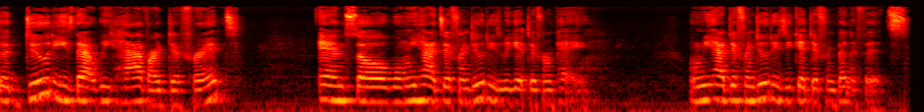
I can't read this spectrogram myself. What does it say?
the duties that we have are different. And so when we have different duties, we get different pay. When we have different duties, you get different benefits.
